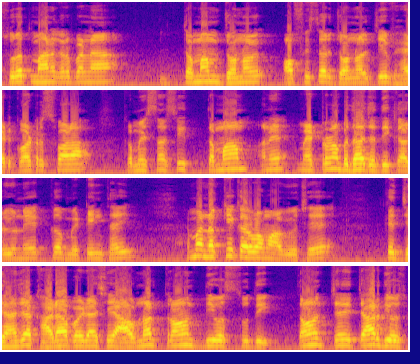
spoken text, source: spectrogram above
સુરત મહાનગરપાલિકાના તમામ ઝોનલ ઓફિસર ઝોનલ ચીફ હેડક્વાર્ટર્સવાળા કમિશનરશ્રી તમામ અને મેટ્રોના બધા જ અધિકારીઓને એક મિટિંગ થઈ. એમાં નક્કી કરવામાં આવ્યું છે કે જ્યાં જ્યાં ખાડા પડ્યા છે, આવનાર ત્રણ દિવસ સુધી, ત્રણ ચાર દિવસ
